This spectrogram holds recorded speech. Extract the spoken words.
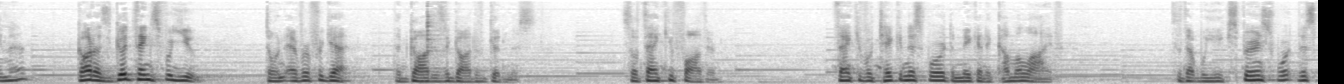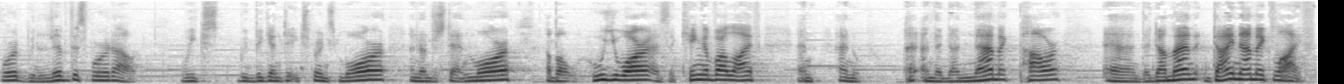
Amen? God has good things for you. Don't ever forget that God is a God of goodness. So thank you, Father. Thank you for taking this word and making it come alive so that we experience this word, we live this word out, we, we begin to experience more and understand more about who you are as the King of our life and, and, and the dynamic power and the dynamic life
